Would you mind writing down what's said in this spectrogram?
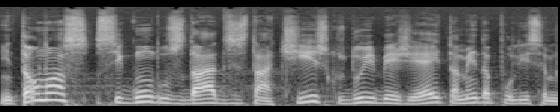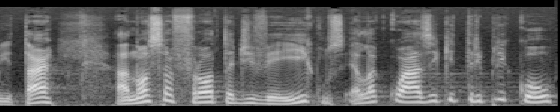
Então, nós, segundo os dados estatísticos do IBGE e também da Polícia Militar, a nossa frota de veículos ela quase que triplicou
